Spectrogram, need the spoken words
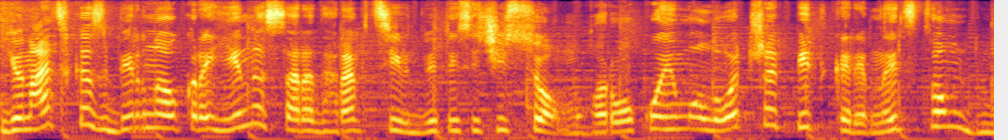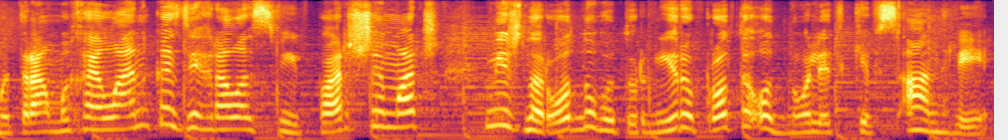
Юнацька збірна України серед гравців 2007 року і молодше під керівництвом Дмитра Михайленка зіграла свій перший матч міжнародного турніру проти однолітків з Англії.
